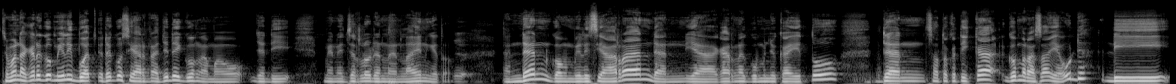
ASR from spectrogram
Cuman akhirnya gue milih buat udah gue siaran aja deh gue nggak mau jadi manajer lo dan lain-lain gitu. And then gue memilih siaran dan ya karena gue menyukai itu dan suatu ketika gue merasa ya udah di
